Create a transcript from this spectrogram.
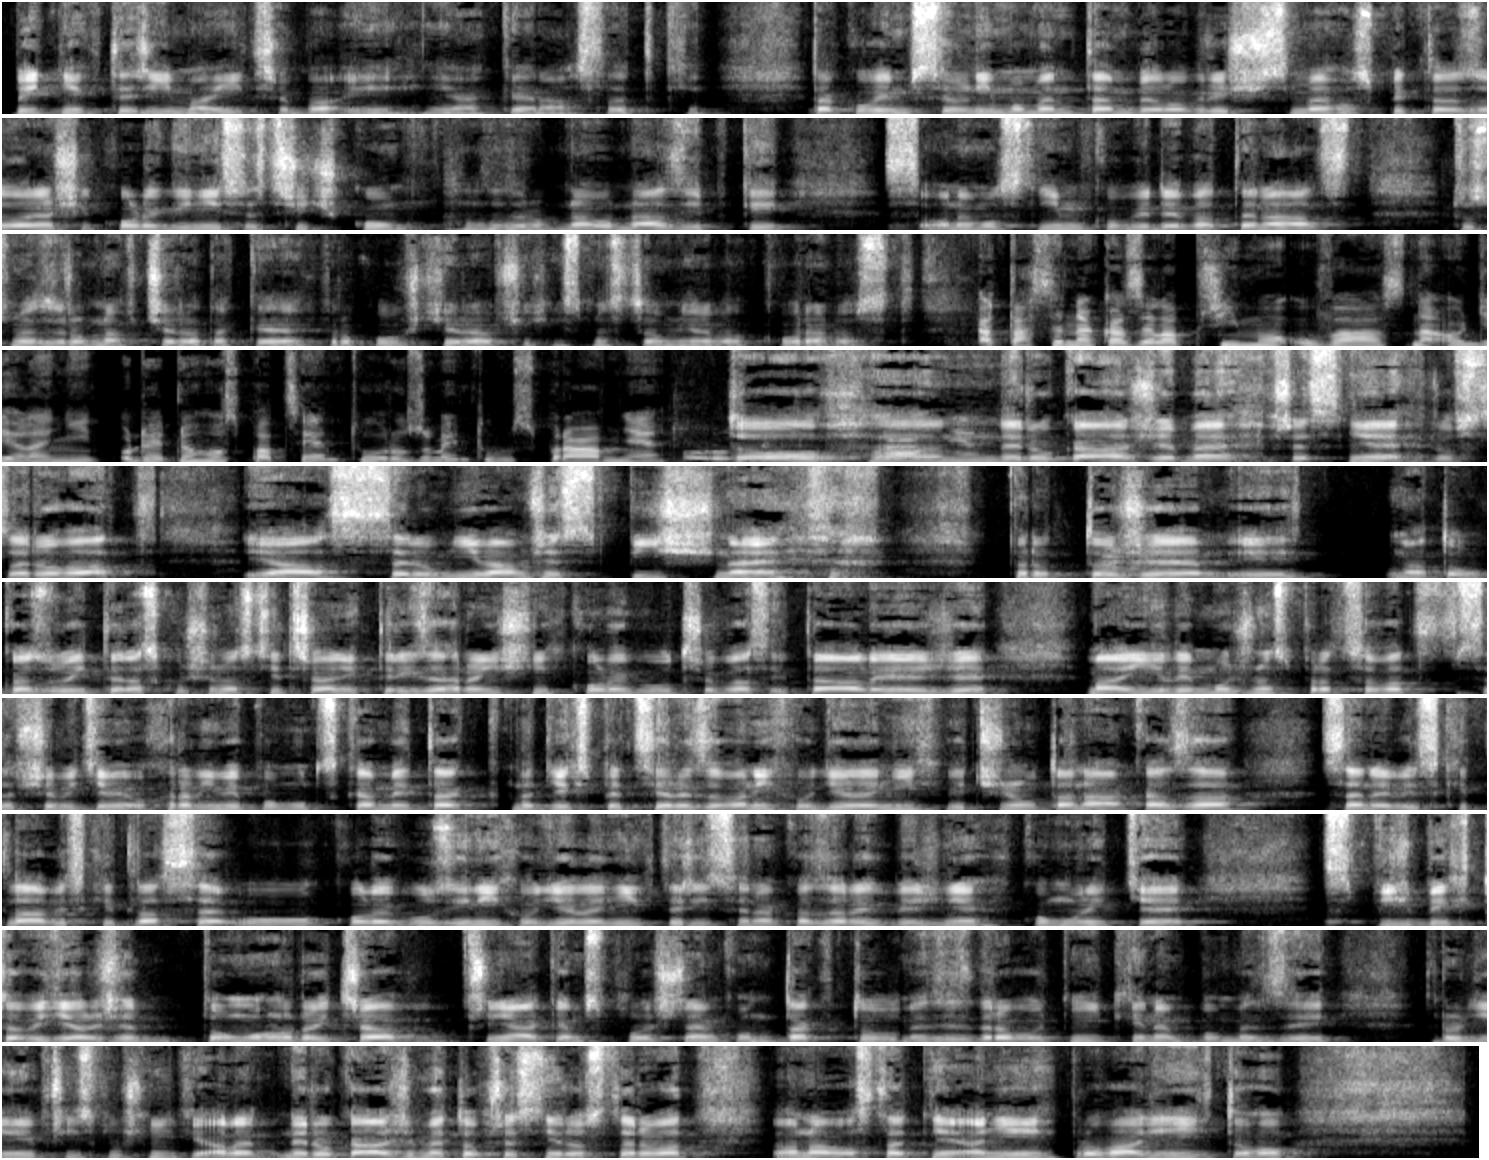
byť někteří mají třeba i nějaké následky. Takovým silným momentem bylo, když jsme hospitalizovali naši kolegyni sestřičku zrovna od nás Jipky s onemocním COVID-19. Tu jsme zrovna včera také propouštěli a všichni jsme z toho měli velkou radost. A ta se nakazila přímo u vás na oddělení od jednoho z pacientů, rozumím tomu správně? To správně. Eh, nedokážeme přesně dosledovat. Já se domnívám, že spíš ne, protože i na to ukazují teda zkušenosti třeba některých zahraničních kolegů, třeba z Itálie, že mají-li možnost pracovat se všemi těmi ochrannými pomůckami, tak na těch specializovaných odděleních většinou ta nákaza se nevyskytla, vyskytla se u kolegů z jiných oddělení, kteří se nakazili běžně v komunitě. Spíš bych to viděl, že to mohlo dojít třeba při nějakém společném kontaktu mezi zdravotníky nebo mezi rodinnými příslušníky, ale nedokážeme to přesně dostarovat. Ona ostatně ani provádění toho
